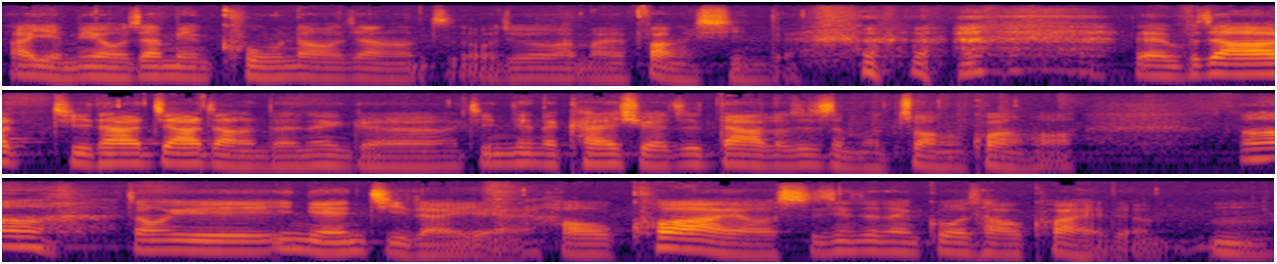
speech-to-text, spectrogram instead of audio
他也没有在面哭闹这样子，我就还蛮放心的。对，不知道其他家长的那个今天的开学日大家都是什么状况哦？啊，终于一年级了耶，好快哦，时间真的过超快的。嗯。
